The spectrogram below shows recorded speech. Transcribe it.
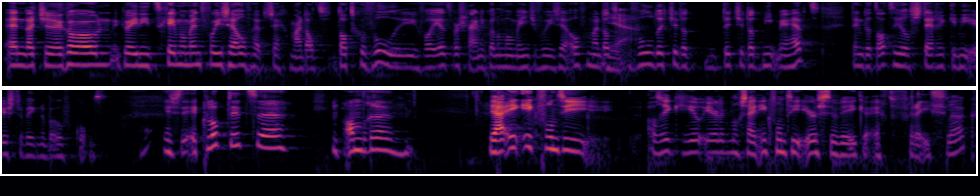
En dat je gewoon, ik weet niet, geen moment voor jezelf hebt, zeg maar. Dat, dat gevoel in ieder geval. Je hebt waarschijnlijk wel een momentje voor jezelf, maar dat Ja. gevoel dat je dat, dat je dat niet meer hebt, ik denk dat dat heel sterk in die eerste week naar boven komt. Is, klopt dit? eh, andere... Ja, ik, ik vond die, als ik heel eerlijk mag zijn, ik vond die eerste weken echt vreselijk.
